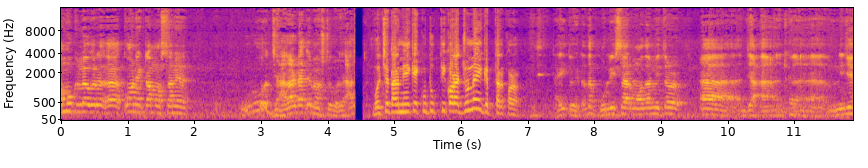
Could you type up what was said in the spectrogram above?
অমুক লোকের কোন একটা মস্তানের পুরো জায়গাটাকে নষ্ট করে বলছে তার মেয়েকে কুটুক্তি করার জন্যই গ্রেপ্তার করা। তাই তো এটা তো পুলিশ আর মদন মিত্র নিজে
